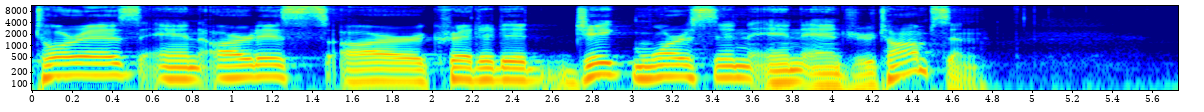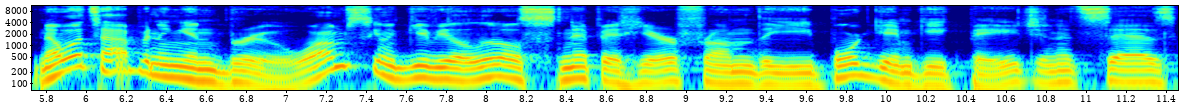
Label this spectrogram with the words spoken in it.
Torres, and artists are credited Jake Morrison and Andrew Thompson. Now, what's happening in Brew? Well, I'm just going to give you a little snippet here from the Board Game Geek page, and it says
